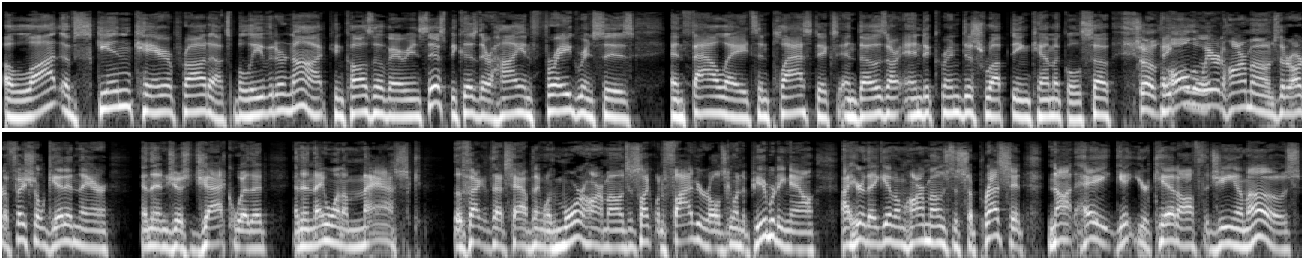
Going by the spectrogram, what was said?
A lot of skin care products, believe it or not, can cause ovarian cysts because they're high in fragrances and phthalates and plastics, and those are endocrine disrupting chemicals. So, so all the weird hormones that are artificial get in there and then just jack with it, and then they want to mask – the fact that that's happening with more hormones. It's like when five-year-olds go into puberty now, I hear they give them hormones to suppress it, not, hey, get your kid off the GMOs.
